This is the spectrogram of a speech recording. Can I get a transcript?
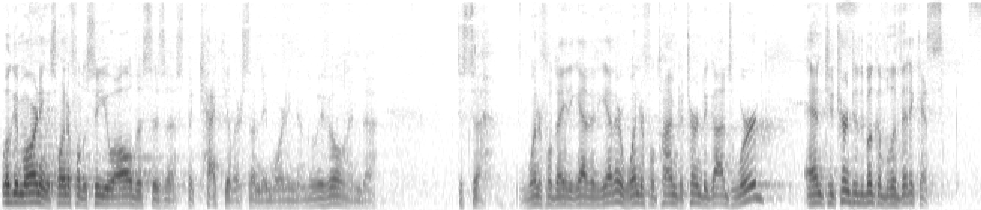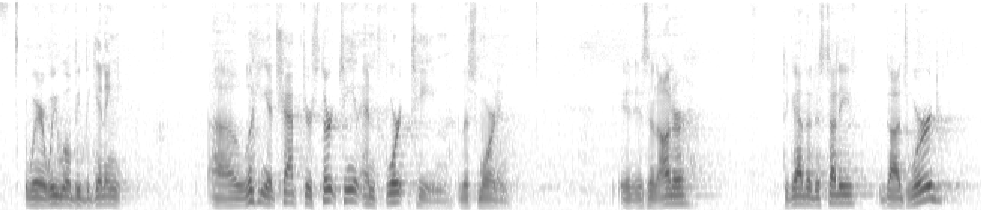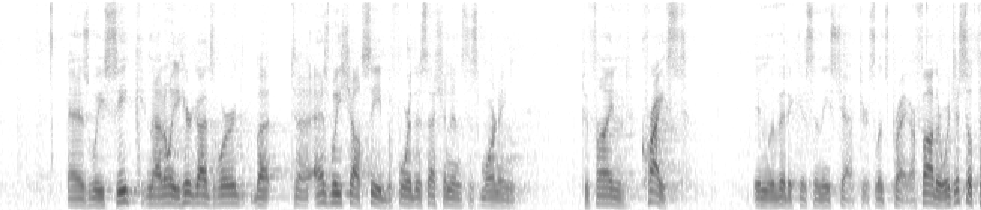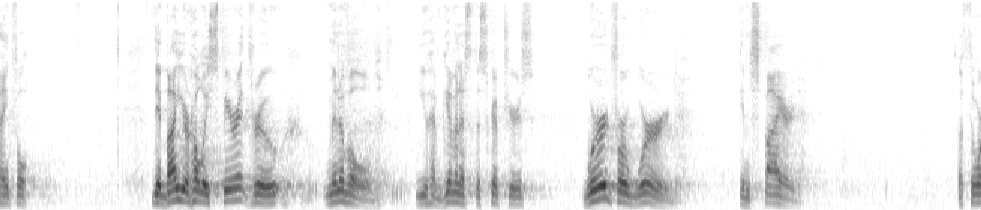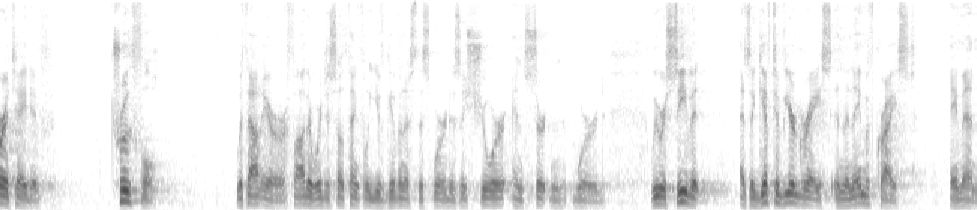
Well, good morning. It's wonderful to see you all. This is a spectacular Sunday morning in Louisville, and uh, just a wonderful day to gather together. Wonderful time to turn to God's Word and to turn to the book of Leviticus, where we will be beginning uh, looking at chapters 13 and 14 this morning. It is an honor to gather to study God's Word as we seek not only to hear God's Word, but uh, as we shall see before the session ends this morning, to find Christ in Leviticus in these chapters. Let's pray. Our Father, we're just so thankful that by your Holy Spirit, through men of old, you have given us the scriptures word for word, inspired, authoritative, truthful, without error. Father, we're just so thankful you've given us this word as a sure and certain word. We receive it as a gift of your grace in the name of Christ. Amen.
